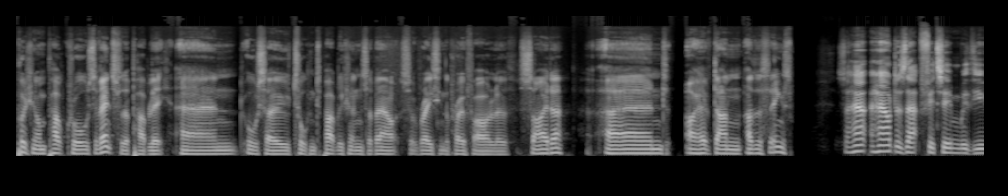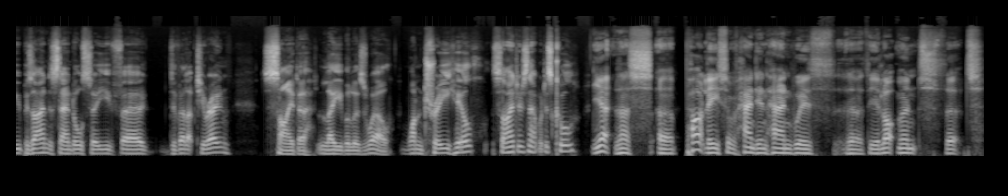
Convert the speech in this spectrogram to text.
putting on pub crawls, events for the public, and also talking to publicans about sort of raising the profile of cider. And I have done other things. So how how does that fit in with you? Because I understand also you've uh, developed your own cider label as well. One Tree Hill cider, is that what it's called? Yeah, that's uh, partly sort of hand in hand with uh, the allotments that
